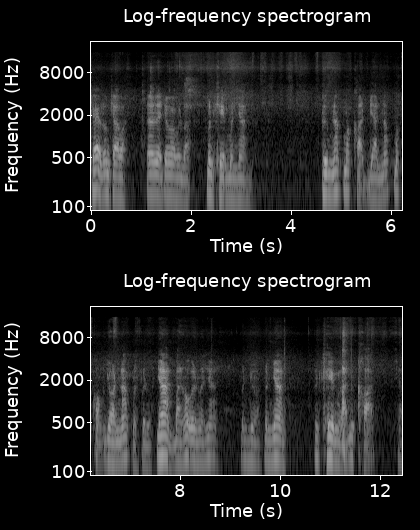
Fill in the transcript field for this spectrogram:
แช่ลงจาวะ นั่นแหละจะว่าเป็นว่า มันเข่งมันยานตึงนักมักขาดยานนักมักของย้อนนักนะเป็นว่าย่านบ้านเขาเอิ้นว่าย่าน มันยอนมันย่าน มันเข่งหลายมันขาดใช่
